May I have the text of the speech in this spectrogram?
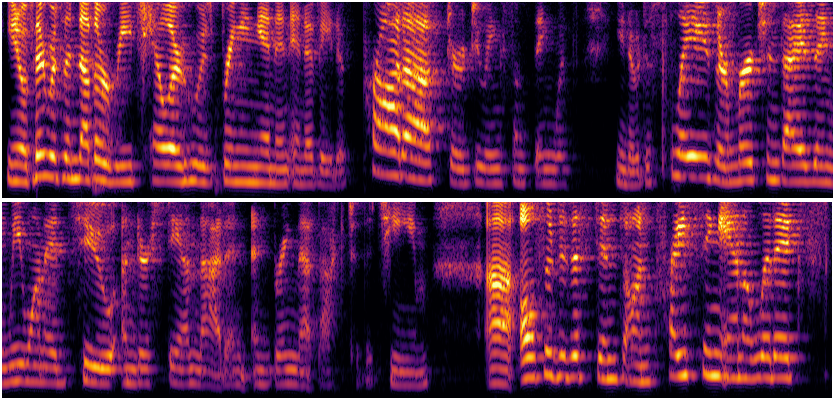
you know, if there was another retailer who was bringing in an innovative product or doing something with you know displays or merchandising, we wanted to understand that and, and bring that back to the team. Uh, also did a stint on pricing analytics.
